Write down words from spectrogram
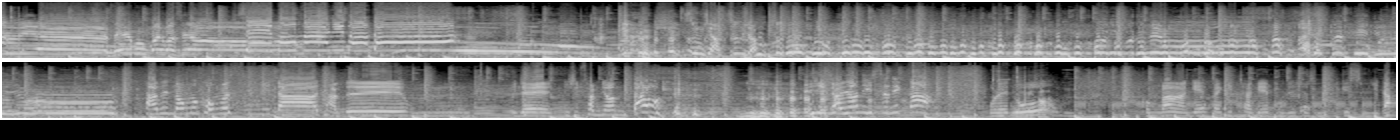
해피 뉴 이어! 새해 복 많이 받으세요. 새해 복 많이 받아! 숨 쉬어, 숨 쉬어, 숨 쉬어. 해피 뉴 이어! 다들 너무 고맙습니다. 다들 음, 이제 23년 다운. 24년이 있으니까 올해도 동의사. 음, 건강하게 활기차게 보내셨으면 좋겠습니다.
